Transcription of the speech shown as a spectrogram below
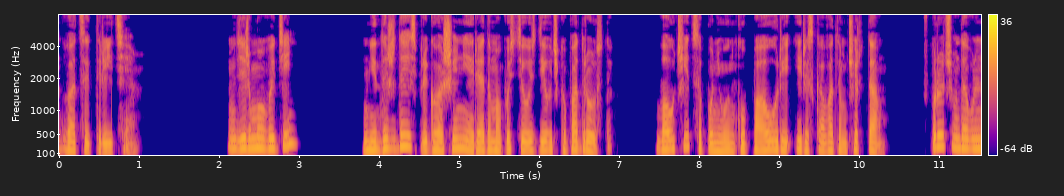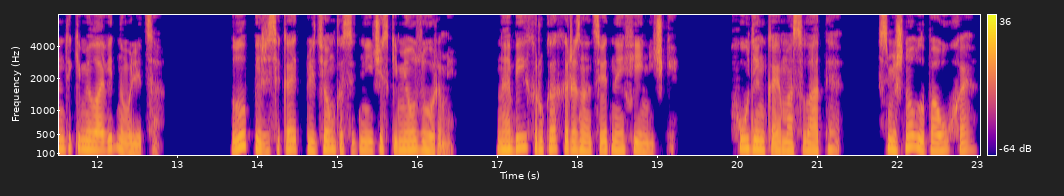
23. Дерьмовый день? Не дожидаясь приглашения, рядом опустилась девочка-подросток. Волчица по невынку пауре и рисковатым чертам. Впрочем, довольно-таки миловидного лица. Лоб пересекает плетенка с этническими узорами. На обеих руках разноцветные фенечки. Худенькая, маслатая, смешно лопоухая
